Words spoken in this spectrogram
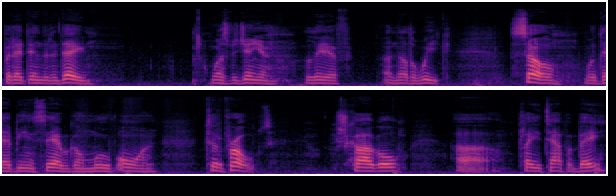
But at the end of the day, West Virginia lived another week. So, with that being said, we're going to move on to the pros. Chicago uh, played Tampa Bay.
